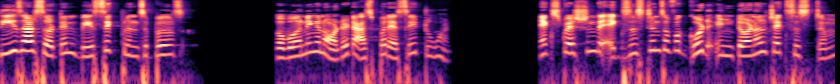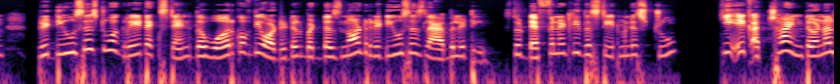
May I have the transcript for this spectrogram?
these are certain basic principles governing an audit as per SA 200. Next question, the existence of a good internal check system reduces to a great extent the work of the auditor but does not reduce his liability. So definitely the statement is true कि एक अच्छा internal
